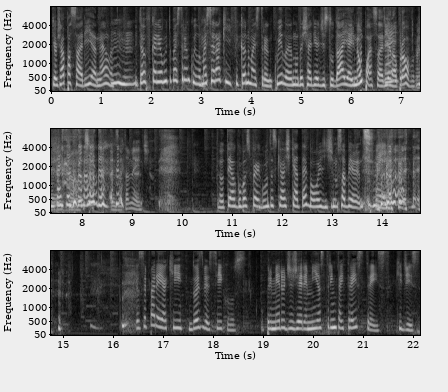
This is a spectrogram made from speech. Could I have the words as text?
que eu já passaria nela, uhum. então eu ficaria muito mais tranquila. Mas será que ficando mais tranquila eu não deixaria de estudar e aí não passaria é. na prova? É. Faz todo sentido. Exatamente. Então tem algumas perguntas que eu acho que é até bom a gente não saber antes. É. eu separei aqui dois versículos. O primeiro de Jeremias 33, 3, que diz:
